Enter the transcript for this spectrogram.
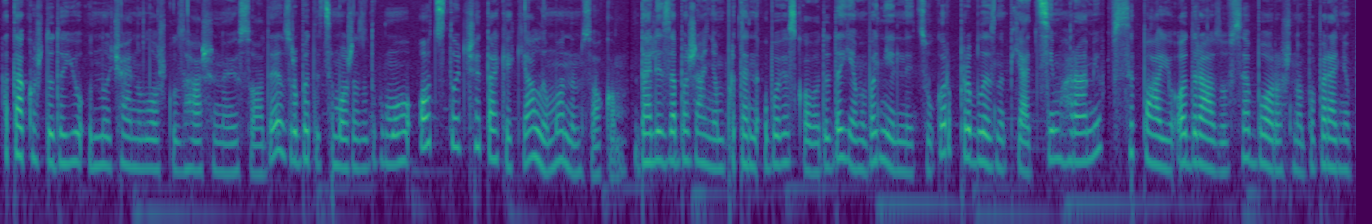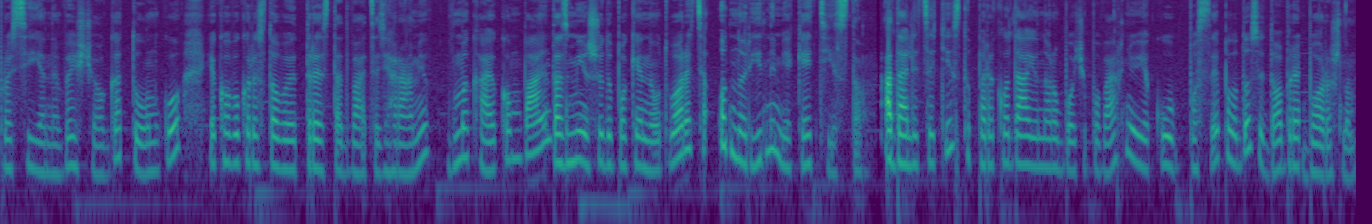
А також додаю одну чайну ложку згашеної соди. Зробити це можна за допомогою оцту чи так як я лимонним соком. Далі за бажанням, проте не обов'язково додаємо ванільний цукор, приблизно 5-7 грамів. Всипаю одразу все борошно попередньо просіяне вищого гатунку, якого використовую 320 грамів. Вмикаю комбайн та змішую, допоки не утвориться однорідне м'яке тісто. А далі це тісто перекладаю на робочу поверхню, яку посипала досить добре борошном.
